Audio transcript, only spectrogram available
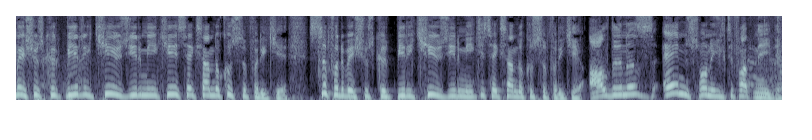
0541 222 8902 0541 222 8902 aldığınız en son iltifat neydi?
